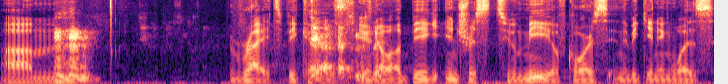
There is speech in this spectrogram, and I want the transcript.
Um, mm-hmm. Right, because yeah, you know a big interest to me, of course, in the beginning was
